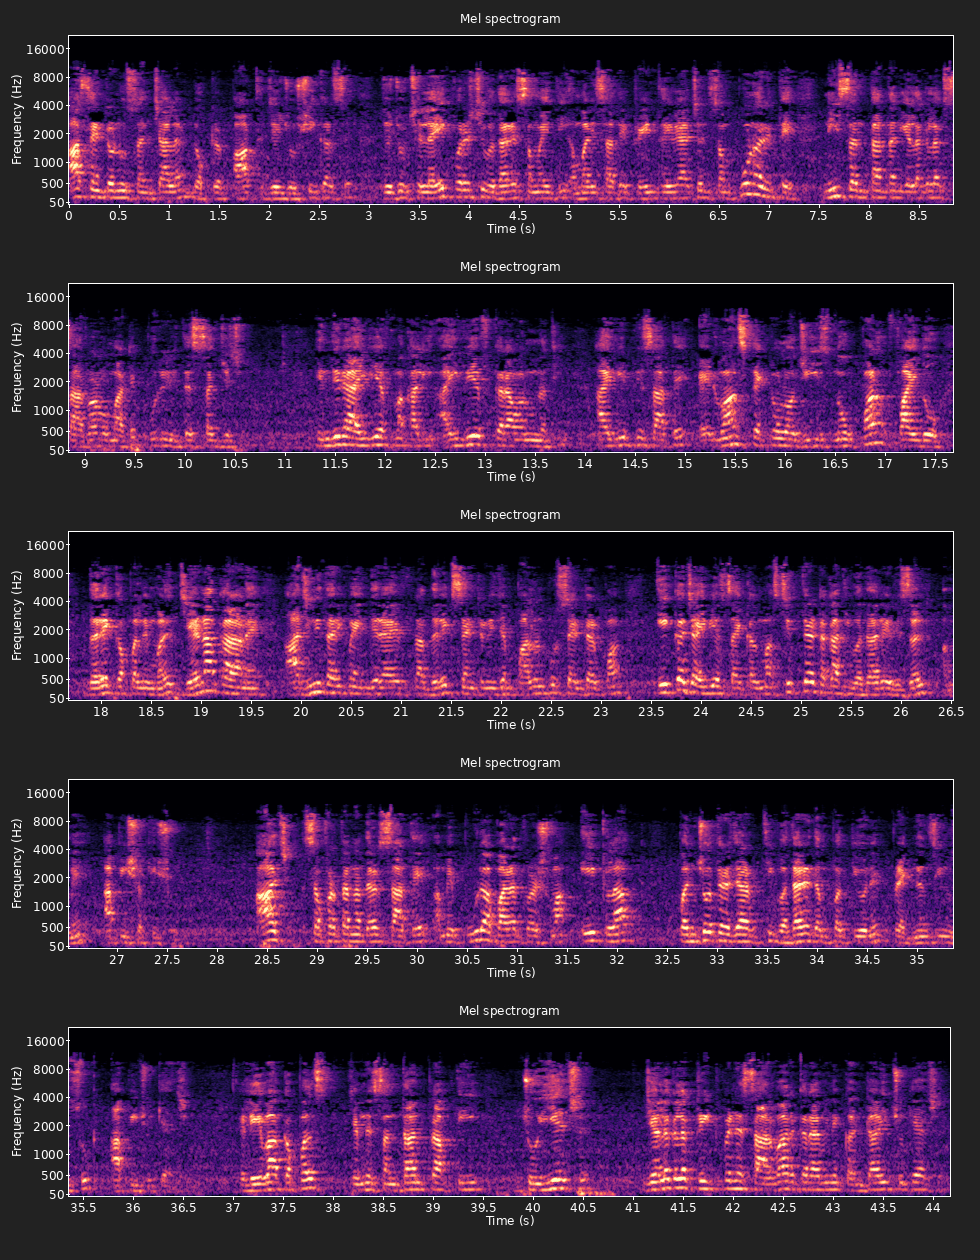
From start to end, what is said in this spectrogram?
આ સેન્ટરનું સંચાલન ડોક્ટર પાર્થ જે જોશી કરશે, જે જો છેલ્લા એક વર્ષથી વધારે સમયથી અમારી સાથે ટ્રેન થઈ રહ્યા છે અને સંપૂર્ણ રીતે નિસંતાનતાની અલગ અલગ સારવારો માટે પૂરી રીતે સજ્જ છે. ઇન્દિરા આઈવીએફમાં ખાલી આઈવીએફ કરાવવાનું નથી, આઈવીએફની સાથે એડવાન્સ ટેકનોલોજીસનો પણ ફાયદો દરેક કપલને મળે, જેના કારણે આજની તારીખમાં ઇન્દિરા આઈવીએફના દરેક સેન્ટરની જેમ પાલનપુર સેન્ટર પણ એક જ આઈવીએફ સાયકલમાં સિત્તેર ટકાથી વધારે રિઝલ્ટ અમે આપી શકીશું. આ જ સફળતાના દર સાથે અમે પૂરા ભારત વર્ષમાં એક લાખ પંચોતેર હજારથી વધારે દંપતીઓને પ્રેગ્નન્સીનું સુખ આપી ચૂક્યા છે. એટલે એવા કપલ્સ જેમને સંતાન પ્રાપ્તિ જોઈએ છે, જે અલગ અલગ ટ્રીટમેન્ટને સારવાર કરાવીને કંટાળી ચૂક્યા છે,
